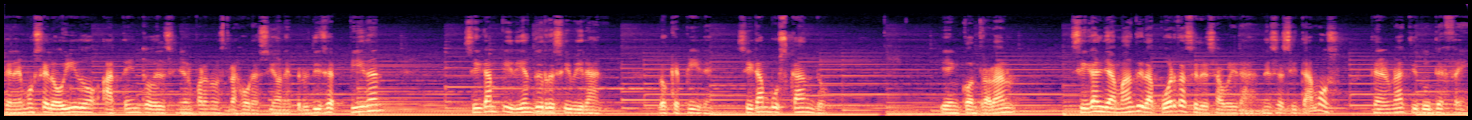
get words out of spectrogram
tenemos el oído atento del Señor para nuestras oraciones, pero dice, pidan, sigan pidiendo y recibirán lo que piden, sigan buscando y encontrarán, sigan llamando y la puerta se les abrirá. Necesitamos tener una actitud de fe.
